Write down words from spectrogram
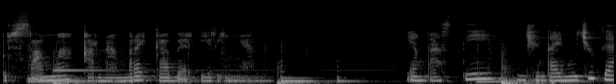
bersama karena mereka beriringan. Yang pasti, mencintaimu juga.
